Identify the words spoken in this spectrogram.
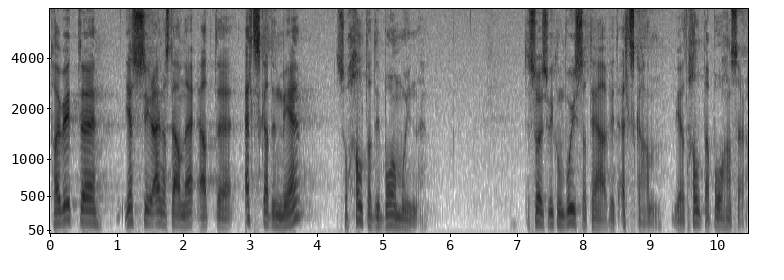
Ta vi vidt, uh, Jesus sier ene stedene, at uh, elsker den med, så halta det på mine. Det er så vi kan vise til at vi elsker han, vi har halta på hans her.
